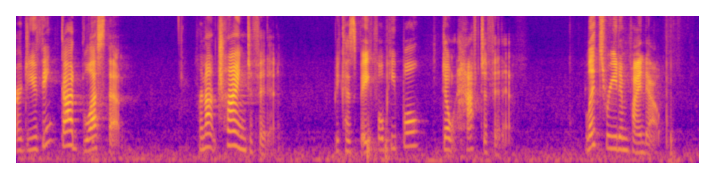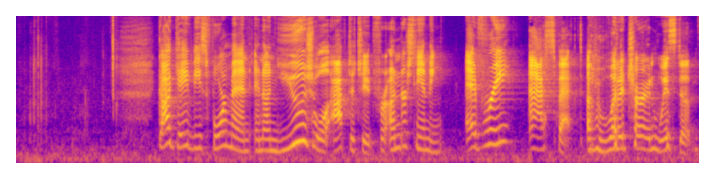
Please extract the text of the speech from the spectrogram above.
Or do you think God blessed them for not trying to fit in? Because faithful people don't have to fit in. Let's read and find out. God gave these four men an unusual aptitude for understanding every aspect of literature and wisdom.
